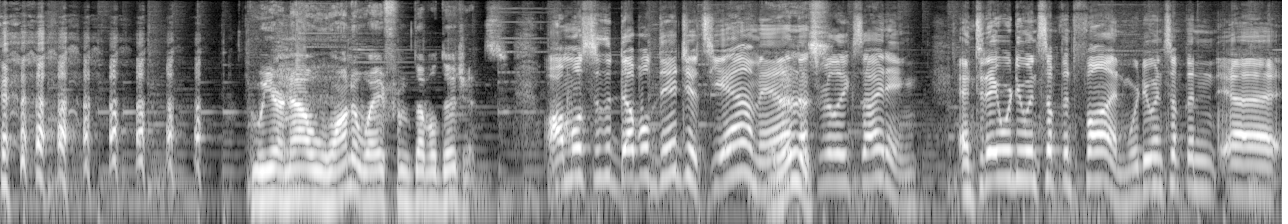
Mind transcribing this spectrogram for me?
we are now one away from double digits. Almost to the double digits. Yeah, man, that's really exciting. And today we're doing something fun. We're doing something. Uh,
